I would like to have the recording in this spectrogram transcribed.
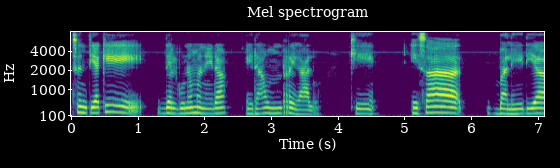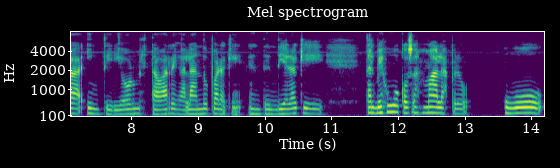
sentía que de alguna manera era un regalo, que esa Valeria interior me estaba regalando para que entendiera que tal vez hubo cosas malas, pero hubo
